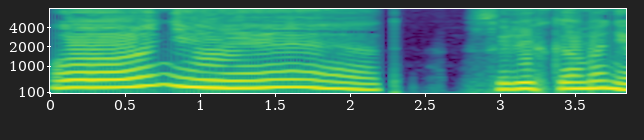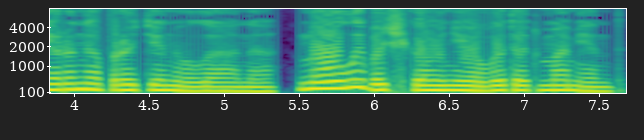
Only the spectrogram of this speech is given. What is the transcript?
«О, нет!» Слегка манерно протянула она, но улыбочка у нее в этот момент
